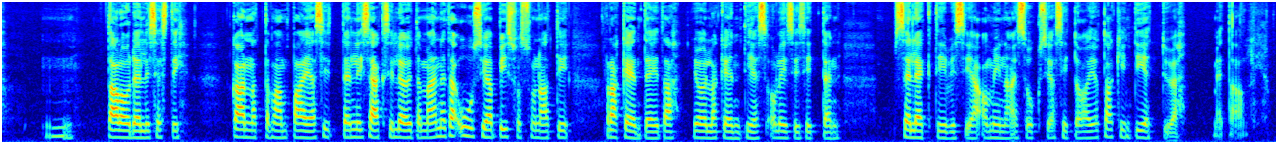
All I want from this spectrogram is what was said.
mm, taloudellisesti kannattavampaa ja sitten lisäksi löytämään näitä uusia bisfosfonaattirakenteita, joilla kenties olisi sitten selektiivisiä ominaisuuksia sitoa jotakin tiettyä metallia.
